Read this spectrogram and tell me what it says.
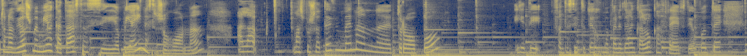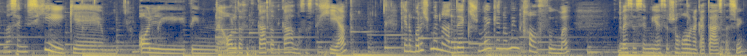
το να βιώσουμε μία κατάσταση η οποία είναι στρεσογόνα, αλλά μας προστατεύει με έναν ε, τρόπο γιατί φανταστείτε ότι έχουμε απέναντι έναν καλό καθρέφτη οπότε μας ενισχύει και όλη την, όλα τα θετικά τα δικά μας τα στοιχεία και να μπορέσουμε να αντέξουμε και να μην χαωθούμε μέσα σε μια στρεσογόνα κατάσταση.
